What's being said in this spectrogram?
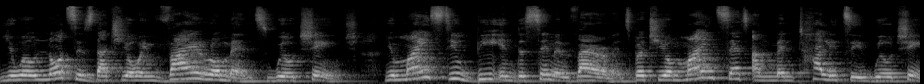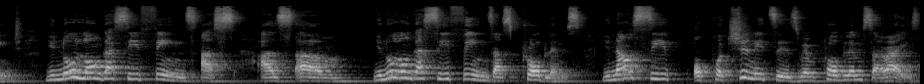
you will notice that your environment will change. You might still be in the same environment, but your mindset and mentality will change. You no longer see things as as um, you no longer see things as problems. You now see opportunities when problems arise.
